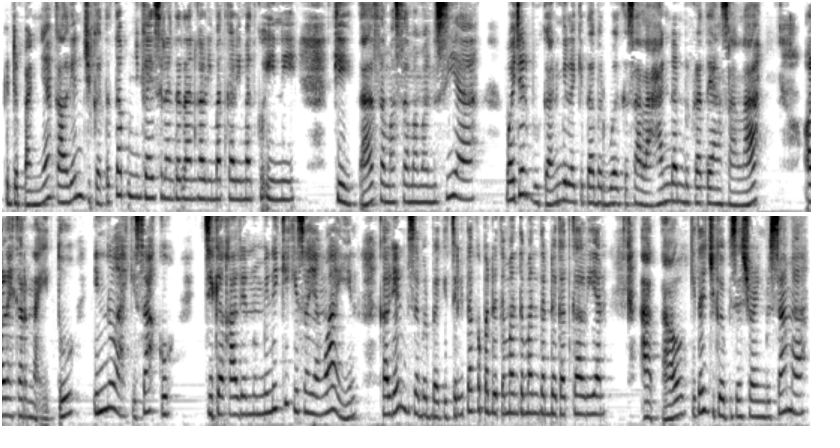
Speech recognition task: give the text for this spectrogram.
ke depannya kalian juga tetap menyukai serentetan kalimat-kalimatku ini. Kita sama-sama manusia. Wajar bukan bila kita berbuat kesalahan dan berkata yang salah? Oleh karena itu, inilah kisahku. Jika kalian memiliki kisah yang lain, kalian bisa berbagi cerita kepada teman-teman terdekat kalian, atau kita juga bisa sharing bersama.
